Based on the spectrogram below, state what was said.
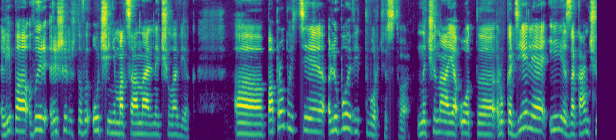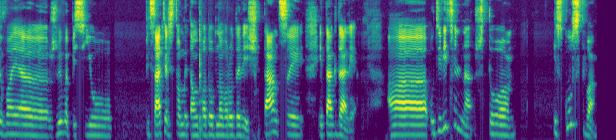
либо вы решили, что вы очень эмоциональный человек, Попробуйте любой вид творчества, начиная от э, рукоделия и заканчивая живописью, писательством и тому подобного рода вещи, танцы и так далее. А, Удивительно, что искусство–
